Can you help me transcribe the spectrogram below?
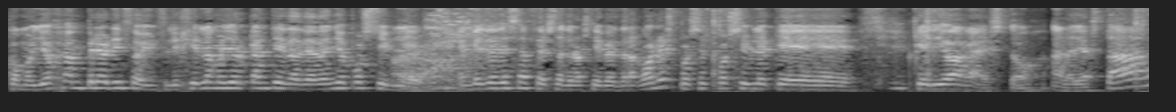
como Johan priorizó infligir la mayor cantidad de daño posible en vez de deshacerse de los ciberdragones, pues es posible que, que Dio haga esto. Ahora ya está.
